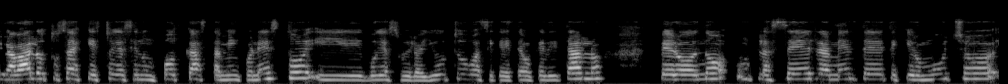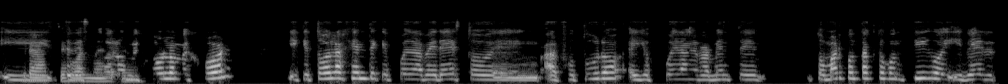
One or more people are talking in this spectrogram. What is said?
grabarlo, tú sabes que estoy haciendo un podcast también con esto y voy a subirlo a YouTube, así que tengo que editarlo pero no, un placer, realmente te quiero mucho y te deseo lo mejor, lo mejor y que toda la gente que pueda ver esto en, al futuro, ellos puedan realmente tomar contacto contigo y ver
